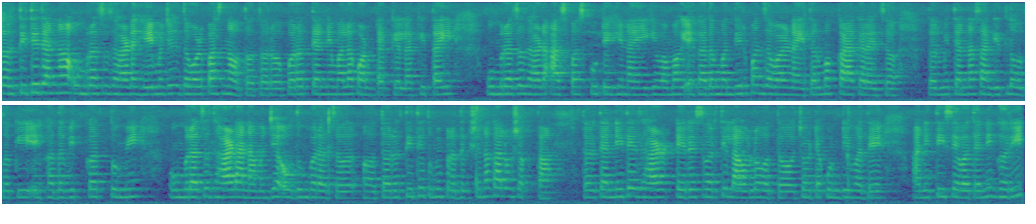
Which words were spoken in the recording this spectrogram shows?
तर तिथे त्यांना उमराचं झाड हे म्हणजे जवळपास नव्हतं. तर परत त्यांनी मला कॉन्टॅक्ट केला की ताई उमराचं झाड आसपास कुठेही नाही किंवा मग एखादं मंदिर पण जवळ नाही तर मग काय करायचं? तर मी त्यांना सांगितलं होतं की एखादं विकत तुम्ही उमराचं झाड आणा म्हणजे औदुंबराचं. तर तिथे तुम्ही प्रदक्षिणा घालू शकता. तर त्यांनी ते झाड टेरेसवरती लावलं होतं छोट्या कुंडीमध्ये आणि ती सेवा त्यांनी घरी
